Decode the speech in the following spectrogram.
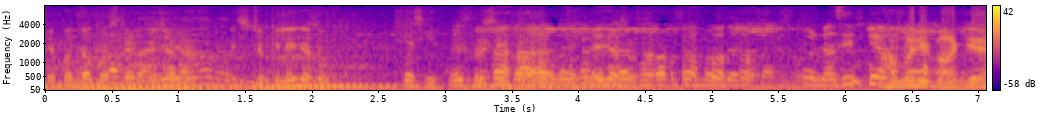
ये बंदा बस स्टैंड पे जाना है इस चुपकी ले जासो? ले जासो। हम नहीं भाग गए।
